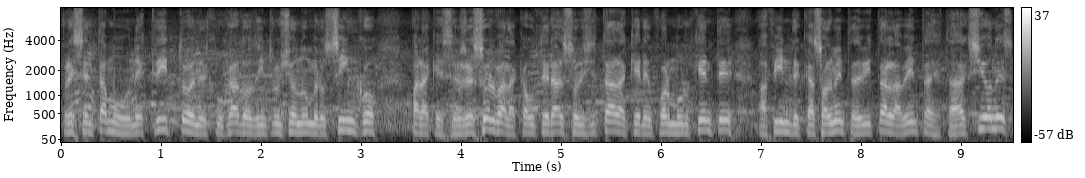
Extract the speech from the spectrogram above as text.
Presentamos un escrito en el juzgado de instrucción número 5 para que se resuelva la cauteral solicitada, que era en forma urgente, a fin de casualmente evitar la venta de estas acciones.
